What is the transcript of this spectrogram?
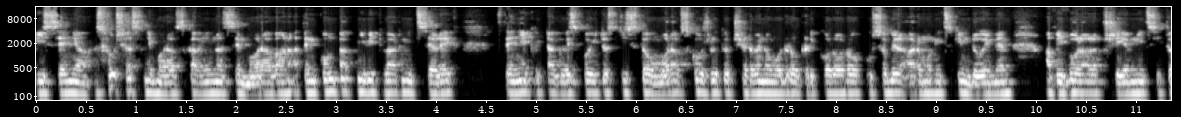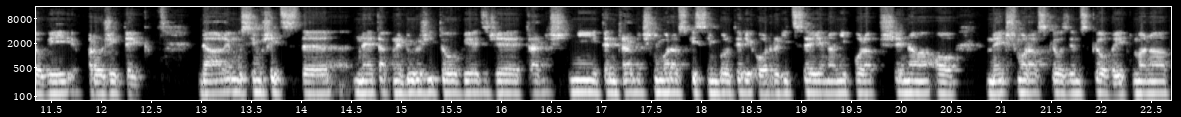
píseň a současně moravská hymna se Moravan a ten kompaktní vytvarný celek stejně tak ve spojitosti s tou moravskou žluto-červenou modrou trikolorou působil harmonickým dojmem a vyvolal příjemný citový prožitek. Dále musím říct eh, ne tak nedůležitou věc, že tradiční, ten tradiční moravský symbol, tedy orlice, je na ní polapšena o meč moravského zemského hejtmana,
